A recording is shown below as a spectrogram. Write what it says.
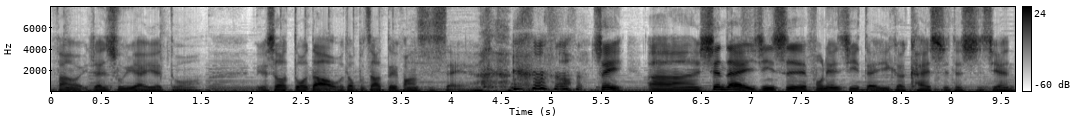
范围人数越来越多，有时候多到我都不知道对方是谁。所以呃，现在已经是丰年祭的一个开始的时间，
